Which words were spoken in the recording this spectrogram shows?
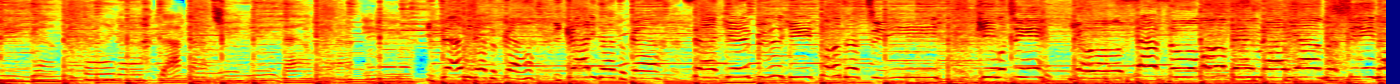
人間みたいな。方怒りだとか叫ぶ人たち気持ちよさそうで羨ましいな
